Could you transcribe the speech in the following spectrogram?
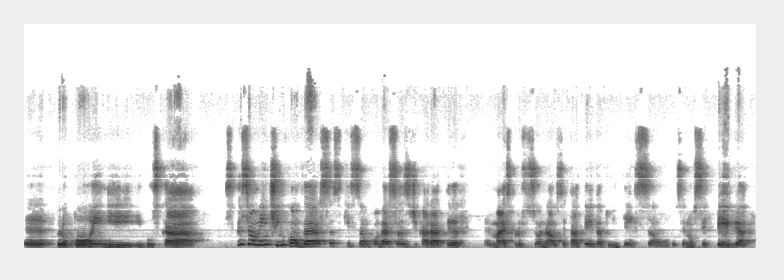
é, propõe e, e, buscar, especialmente em conversas que são conversas de caráter é, mais profissional. Você está atenta à tua intenção, você não se pega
